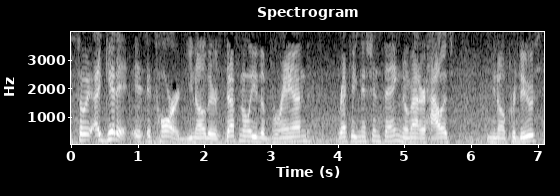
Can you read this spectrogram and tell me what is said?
so I get it. it. It's hard. You know, there's definitely the brand recognition thing, no matter how it's, you know, produced.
